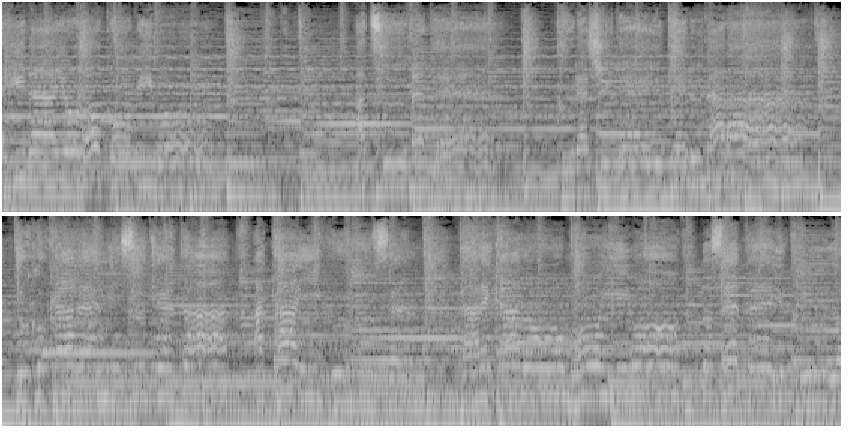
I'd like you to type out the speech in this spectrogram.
いな喜びを集めて暮らしてゆけるならどこかで見つけた赤い風船誰かの想いを乗せてゆくよ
